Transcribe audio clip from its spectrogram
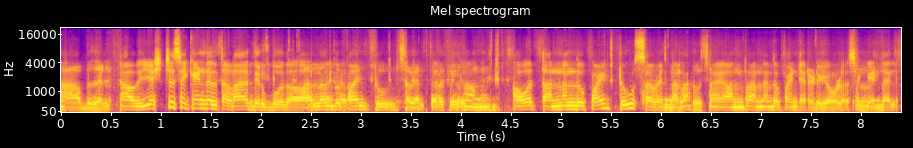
ಆ ಹಬ್ಬದಲ್ಲಿ. ಎಷ್ಟು ಸೆಕೆಂಡ್ ಅಲ್ಲಿ ತಡ ಆದಿರ್ಬೋದು ಆ ಹನ್ನೊಂದು ಪಾಯಿಂಟ್ ಟೂ ಸೆವೆನ್. ಅವತ್ತು ಹನ್ನೊಂದು ಪಾಯಿಂಟ್ ಟೂ ಸೆವೆನ್ ಅಲ್ಲ? ಅಂದ್ರೆ ಹನ್ನೊಂದು ಪಾಯಿಂಟ್ ಎರಡು ಏಳು ಸೆಕೆಂಡ್ ಅಲ್ಲಿ.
